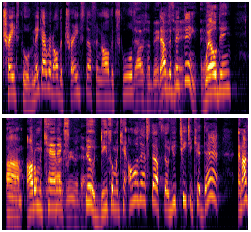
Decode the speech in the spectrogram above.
Trade schools. When they got rid of all the trade stuff in all the schools, That was a big that was a big thing. Yeah. Welding, um, auto mechanics, I agree with that. dude, diesel mechanic, all that stuff. So you teach a kid that, and I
